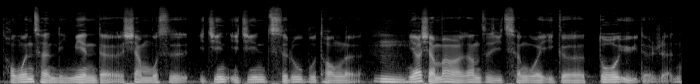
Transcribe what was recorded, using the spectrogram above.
同温层里面的项目是已经已经此路不通了。嗯，你要想办法让自己成为一个多语的人，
